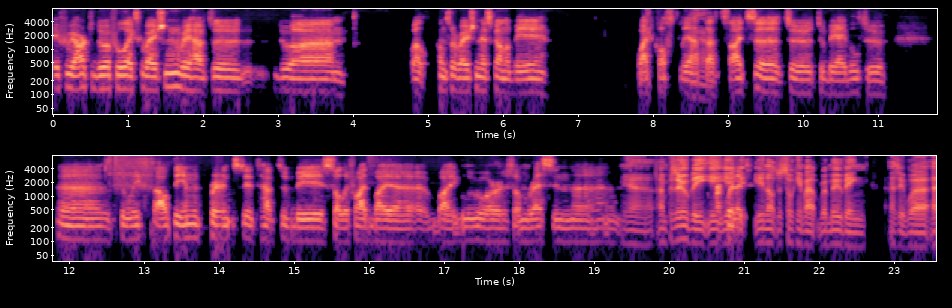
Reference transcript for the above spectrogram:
if we are to do a full excavation, we have to do a um, well. Conservation is going to be quite costly at Yeah. that site uh, to to be able to uh, to lift out the imprints, it had to be solidified by uh, by glue or some resin. Uh, Yeah, and presumably you, you, with you- it. you're not just talking about removing, as it were, a,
